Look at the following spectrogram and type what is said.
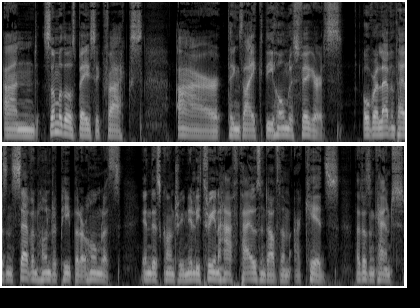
And some of those basic facts are things like the homeless figures. Over 11,700 people are homeless in this country. Nearly 3,500 of them are kids. That doesn't count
